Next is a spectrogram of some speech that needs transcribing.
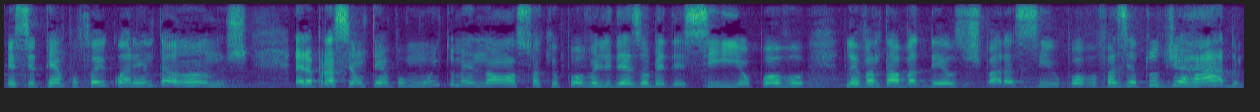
Esse tempo foi 40 anos. Era para ser um tempo muito menor, só que o povo ele desobedecia, o povo levantava deuses para si, o povo fazia tudo de errado.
